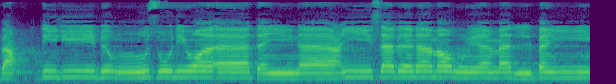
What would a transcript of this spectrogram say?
بَعْدِهِ بِالرُّسُلِ وَآتَيْنَا عِيسَى ابْنَ مَرْيَمَ الْبَيِّنَاتِ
